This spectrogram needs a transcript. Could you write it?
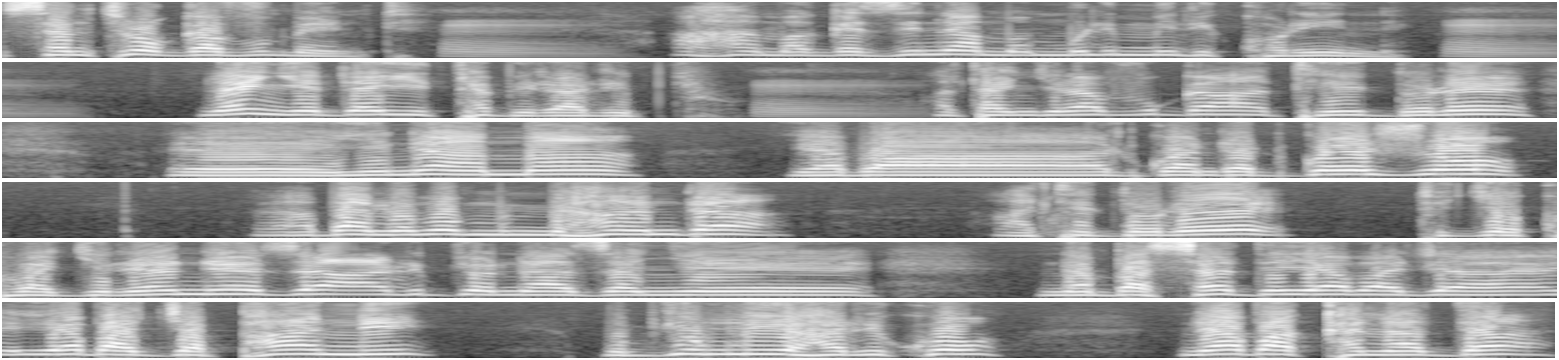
central government Mm. Ahamagaza inama muri mirikorine. Korine nanjye ndayitabira aribyo Mm. atangira avuga ati dore eh, iyi nama y'aba rwanda rw'ejo abana bo mu mihanda ati dore tugiye kubagirira neza aribyo nazanye na ambasade y'abaja- y'abajapani mu by'umwihariko n'abakanada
